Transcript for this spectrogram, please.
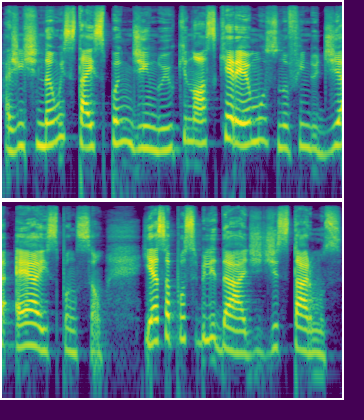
a gente não está expandindo. E o que nós queremos no fim do dia é a expansão. E essa possibilidade de estarmos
